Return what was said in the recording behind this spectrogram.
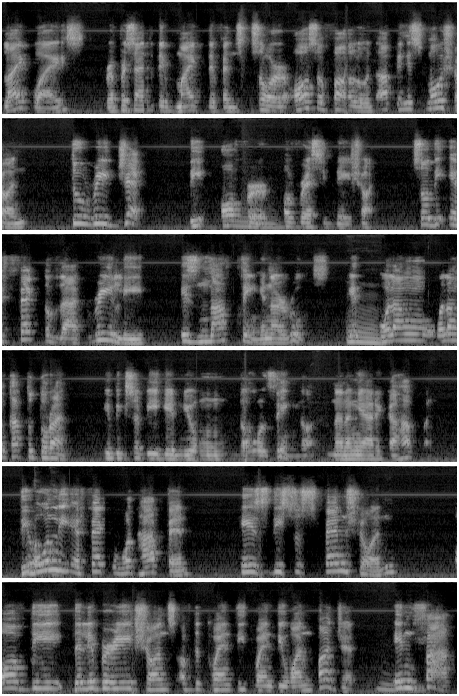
Likewise, Representative Mike Defensor also followed up in his motion to reject the offer of resignation. So the effect of that really is nothing in our rules. It Mm. walang walang katuturan. Ibig sabihin yung the whole thing no, na nangyari kahapon. The only effect of what happened is the suspension of the deliberations of the 2021 budget. In fact,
